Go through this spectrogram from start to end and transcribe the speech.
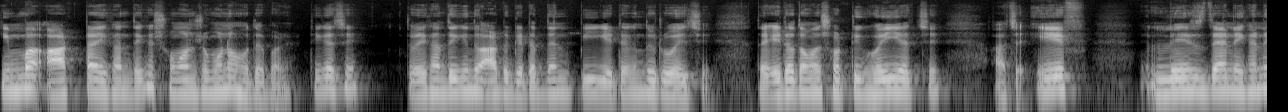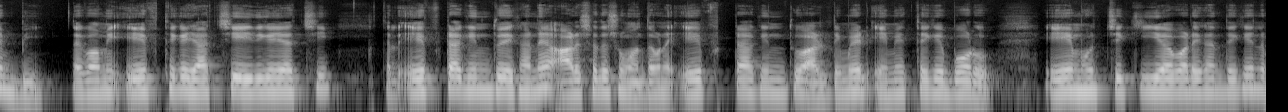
কিংবা আটটা এখান থেকে সমান সমানও হতে পারে। ঠিক আছে? তো এখান থেকে কিন্তু আট গ্রেটার দেন পি এটা কিন্তু রয়েছে। তো এটা তো আমাদের সঠিক হয়েই যাচ্ছে। আচ্ছা এফ লেস দেন এখানে বি দেখো, আমি এফ থেকে যাচ্ছি এই দিকে যাচ্ছি, তাহলে এফটা কিন্তু এখানে আর এর সাথে সমান, তার মানে এফটা কিন্তু আলটিমেট এম এর থেকে বড়। এম হচ্ছে কি আবার এখান থেকে? না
